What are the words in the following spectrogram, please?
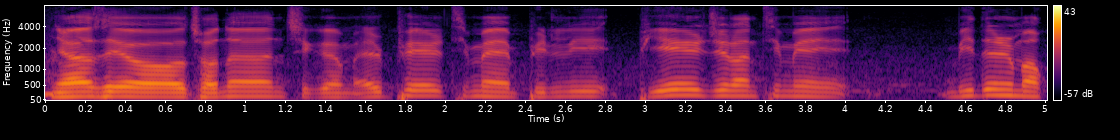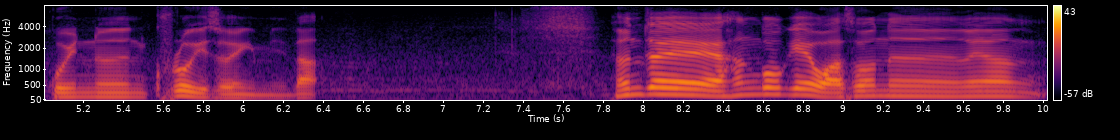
안녕하세요. 저는 지금 LPL 팀의 빌리 BLG란 팀의 미드를 맡고 있는 쿠로 이서영입니다. 현재 한국에 와서는 그냥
